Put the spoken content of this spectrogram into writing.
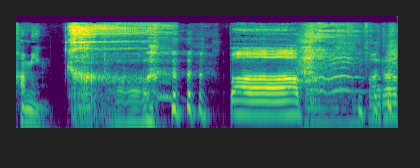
coming 빠바 바라바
